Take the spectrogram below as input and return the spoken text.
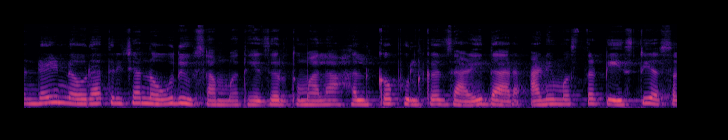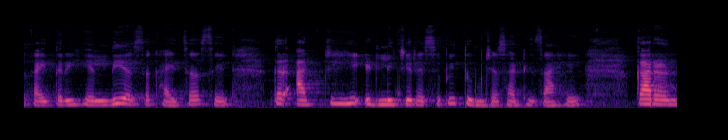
मंडळी नवरात्रीच्या नऊ दिवसांमध्ये जर तुम्हाला हलकं फुलकं जाळीदार आणि मस्त टेस्टी असं काहीतरी हेल्दी असं खायचं असेल तर आजची ही इडलीची रेसिपी तुमच्यासाठीच आहे. कारण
